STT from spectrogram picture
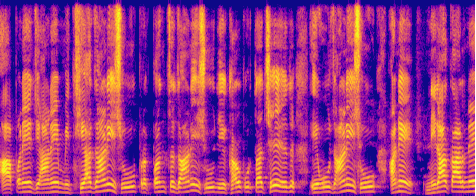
આપણે જાણે મિથ્યા જાણીશું, પ્રપંચ જાણીશું, દેખાવ પૂરતા છે જ એવું જાણીશું અને નિરાકારને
